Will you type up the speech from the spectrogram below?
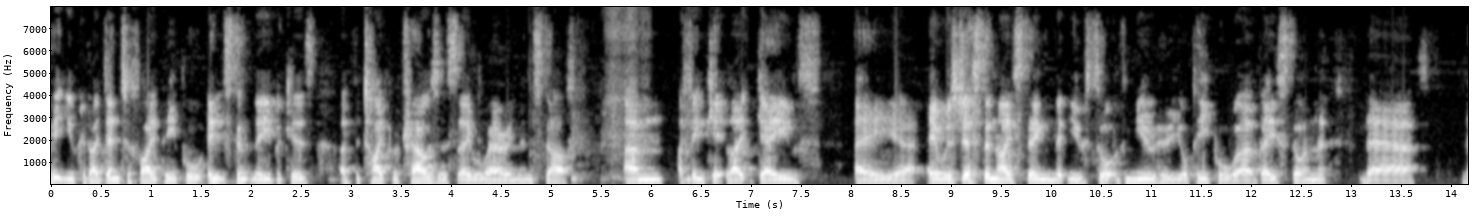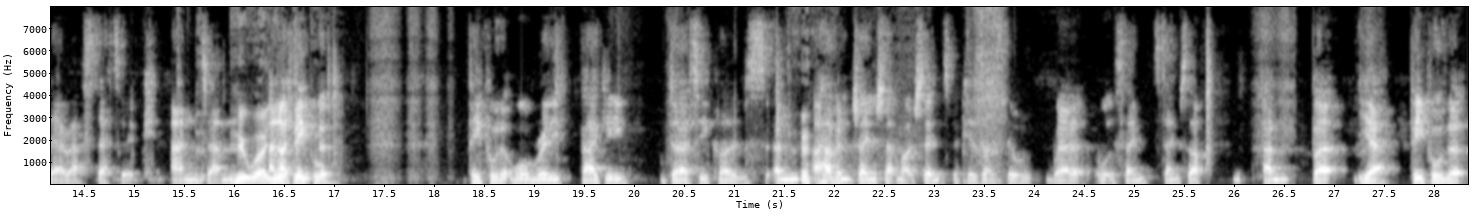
you could identify people instantly because of the type of trousers they were wearing and stuff. Um, I think it like gave a uh, it was just a nice thing that you sort of knew who your people were based on their their aesthetic and um, who were and your I people? think that people that wore really baggy dirty clothes and I haven't changed that much since because I still wear all the same same stuff um, but yeah people that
